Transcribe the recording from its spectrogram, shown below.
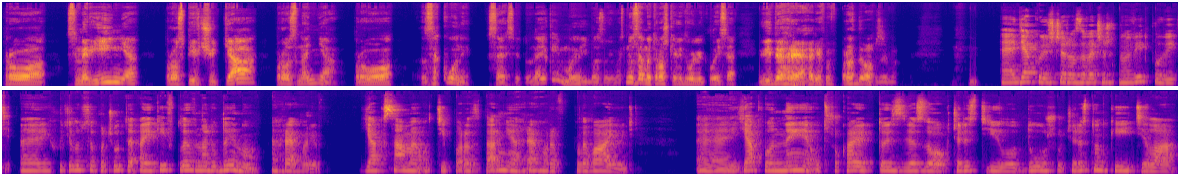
про смиріння, про співчуття, про знання, про закони Всесвіту, на який ми і базуємось. Ну, це ми трошки відволіклися від егрегорів. Продовжимо. Е, Дякую щиро за вичерпну відповідь. Е, Хотілося б почути, а який вплив на людину егрегорів? Як саме от ті паразитарні егрегори впливають? Е, Як вони от шукають той зв'язок через тіло, душу, через тонкі тіла?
